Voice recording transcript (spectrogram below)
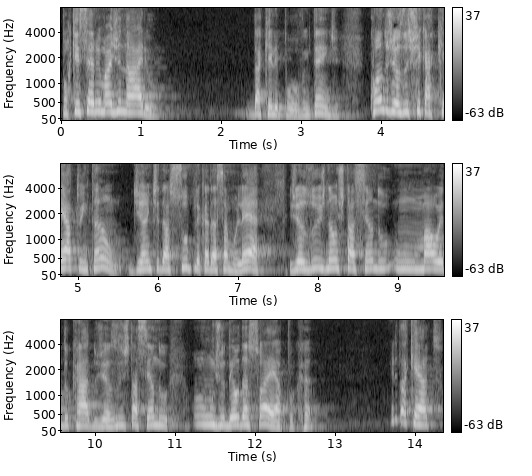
Porque esse era o imaginário daquele povo, entende? Quando Jesus fica quieto, então, diante da súplica dessa mulher, Jesus não está sendo um mal educado, Jesus está sendo um judeu da sua época. Ele está quieto.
